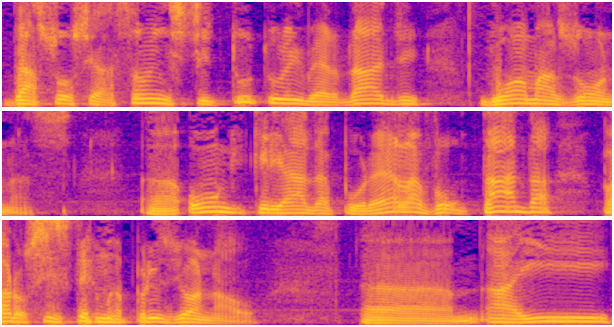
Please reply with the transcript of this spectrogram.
da Associação Instituto Liberdade do Amazonas, uh, ONG criada por ela, voltada para o sistema prisional. Uh, aí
